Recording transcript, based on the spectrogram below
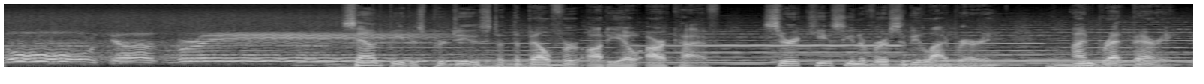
soldier's grave. Soundbeat is produced at the Belfer Audio Archive, Syracuse University Library. I'm Brett Barry.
